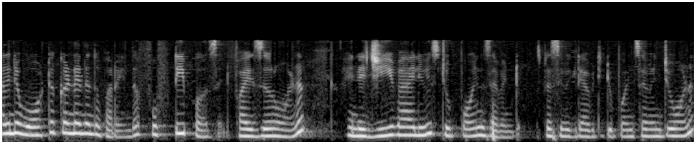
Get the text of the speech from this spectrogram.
അതിന്റെ വാട്ടർ കണ്ടന്റ് എന്ന് പറയുന്നത് ഫിഫ്റ്റി പെർസെന്റ് ഫൈവ് സീറോ ആണ്. അതിന്റെ G value is two point seven two specific gravity two point seven two ആണ്.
